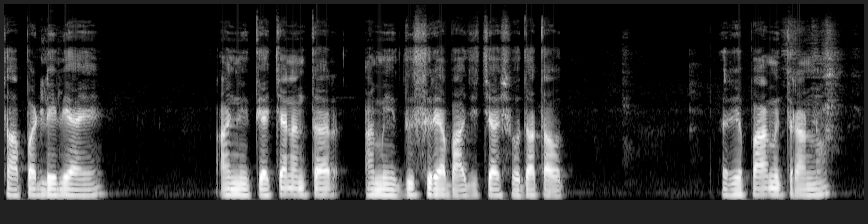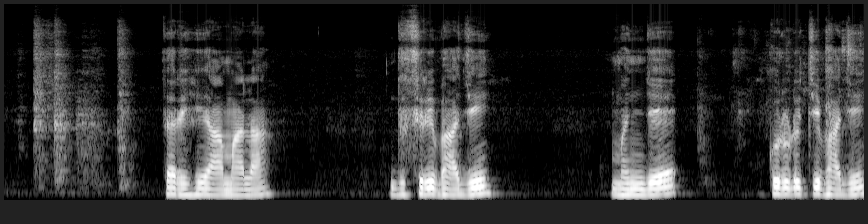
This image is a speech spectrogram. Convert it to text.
सापडलेली आहे. आणि त्याच्यानंतर आम्ही दुसऱ्या भाजीच्या शोधात आहोत. तर हे पहा मित्रांनो. तर ही आम्हाला दुसरी भाजी म्हणजे कुरडूची भाजी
